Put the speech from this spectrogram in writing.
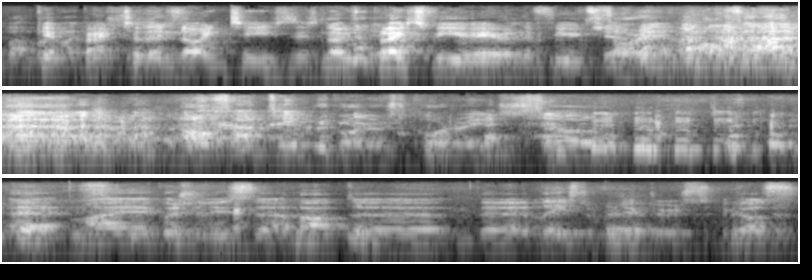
but, but Get back to the is- 90s. There's no place for you here in the future. Sorry, I also have, uh, I also have tape recorders, quarter inch. So uh, my question is about uh, the laser projectors because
